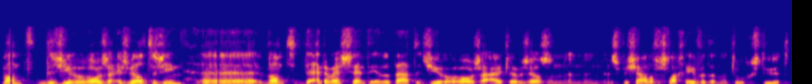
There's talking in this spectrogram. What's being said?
want de Giro Rosa is wel te zien. Eh, want de NOS zendt inderdaad de Giro Rosa uit. We hebben zelfs een, een, een speciale verslaggever er naartoe gestuurd.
